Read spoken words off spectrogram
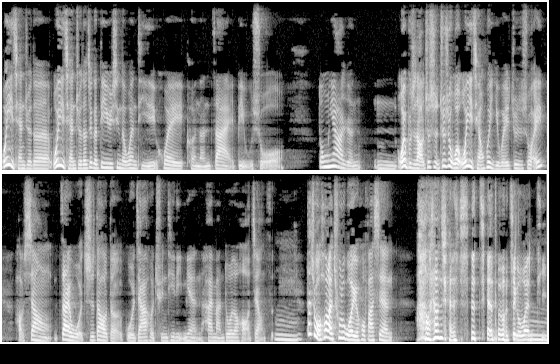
我以前觉得，我以前觉得这个地域性的问题会可能在，比如说东亚人，嗯，我也不知道，就是就是我我以前会以为，就是说，哎，好像在我知道的国家和群体里面还蛮多的哈，这样子。嗯，但是我后来出了国以后，发现 好像全世界都有这个问题，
